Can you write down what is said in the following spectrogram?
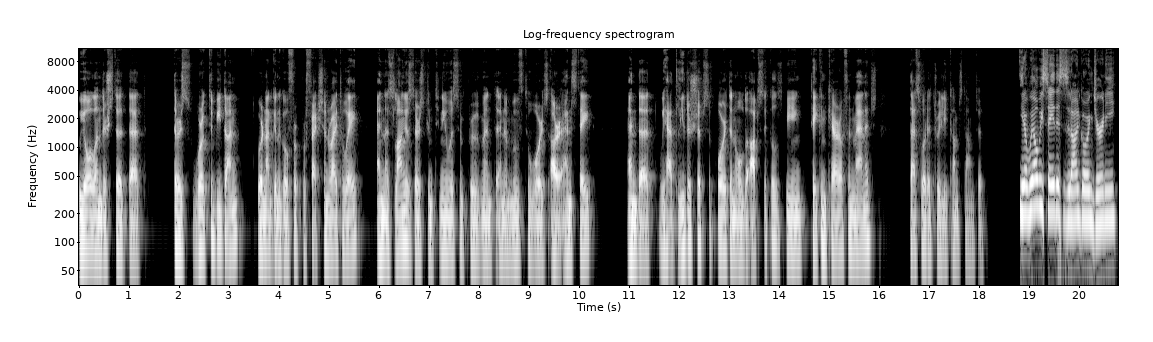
We all understood that there's work to be done we're not going to go for perfection right away. And as long as there's continuous improvement and a move towards our end state, and that we had leadership support and all the obstacles being taken care of and managed, that's what it really comes down to. You know, we always say this is an ongoing journey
